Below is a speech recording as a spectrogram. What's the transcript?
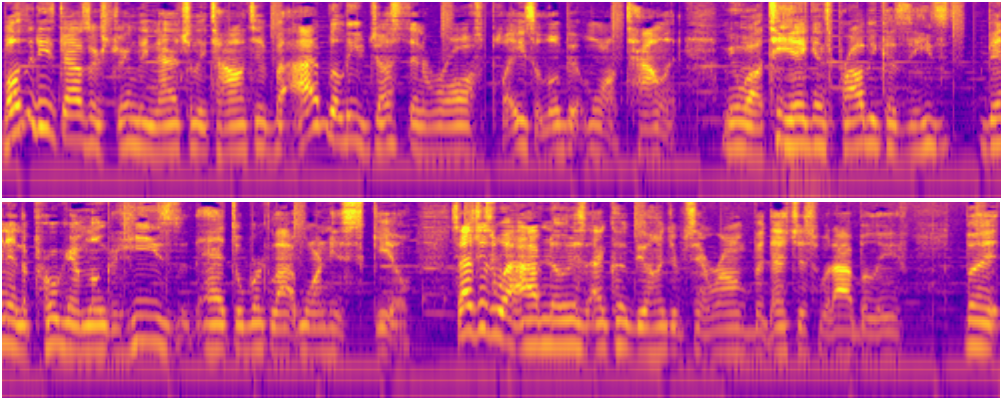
Both of these guys are extremely naturally talented, but I believe Justyn Ross plays a little bit more on talent. Meanwhile, Tee Higgins, probably because he's been in the program longer, he's had to work a lot more on his skill. So that's just what I've noticed. I could be 100% wrong, but that's just what I believe. But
